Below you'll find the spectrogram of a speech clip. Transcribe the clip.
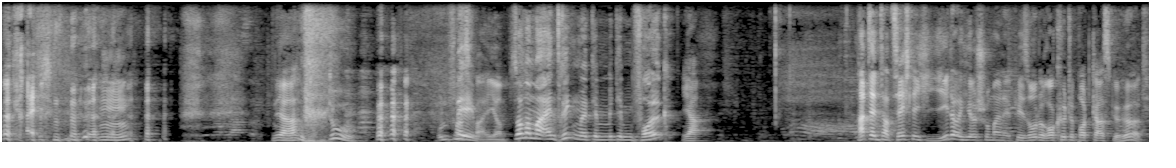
Ja, du. Unfassbar hier. Sollen wir mal einen trinken mit dem, mit dem Volk? Ja. Hat denn tatsächlich jeder hier schon mal eine Episode Rockhütte Podcast gehört?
